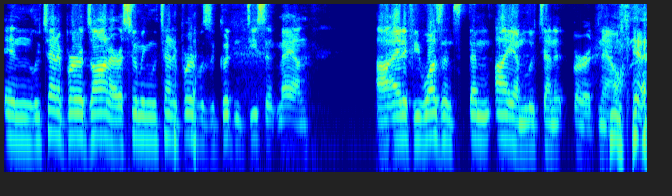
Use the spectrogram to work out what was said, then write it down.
in Lieutenant Bird's honor, assuming Lieutenant Bird was a good and decent man. Uh, and if he wasn't, then I am Lieutenant Bird now. Yeah.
